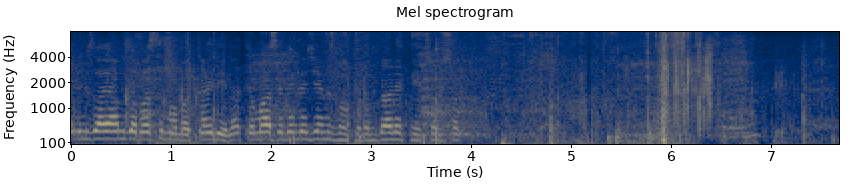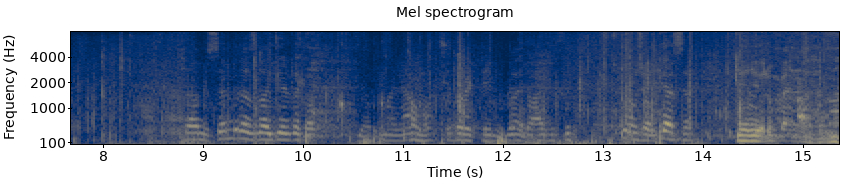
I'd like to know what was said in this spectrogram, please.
elimizi ayağımıza bastırmamak kaydıyla temas edebileceğimiz noktada müdahale etmeye çalışalım. Kamil sen biraz daha geride kal. Tamam. Şurada bekleyin. Ben de acilsin. Usta hocam gel sen. Geliyorum ben arkadan.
